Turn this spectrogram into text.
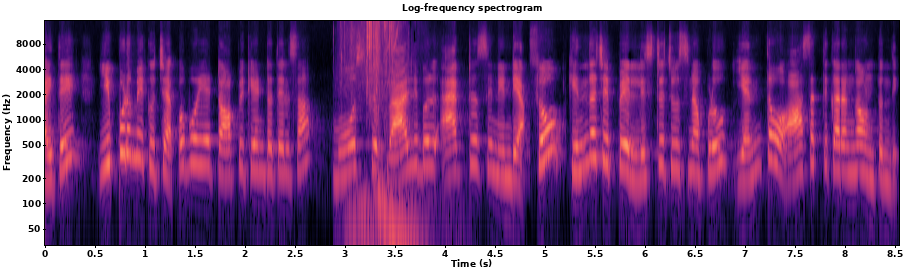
అయితే ఇప్పుడు మీకు చెప్పబోయే టాపిక్ ఏంటో తెలుసా? Most valuable actors in India. So కింద చెప్పే లిస్ట్ చూసినప్పుడు ఎంతో ఆసక్తికరంగా ఉంటుంది.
